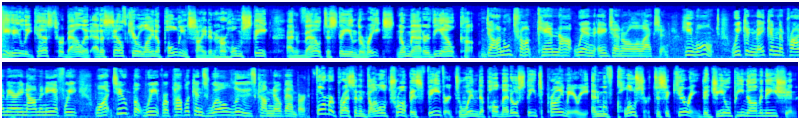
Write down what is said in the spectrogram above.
Nikki Haley cast her ballot at a South Carolina polling site in her home state and vowed to stay in the race no matter the outcome. Donald Trump cannot win a general election. He won't. We can make him the primary nominee if we want to, but we Republicans will lose come November. Former President Donald Trump is favored to win the Palmetto State's primary and move closer to securing the GOP nomination.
